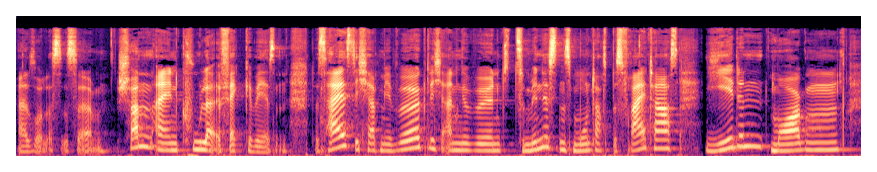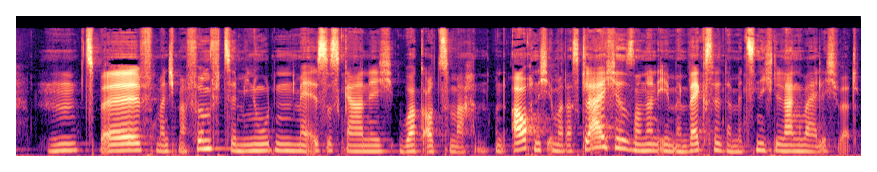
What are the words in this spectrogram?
Also das ist ähm, schon ein cooler Effekt gewesen. Das heißt, ich habe mir wirklich angewöhnt, zumindest montags bis freitags, jeden Morgen hm, zwölf, manchmal 15 Minuten, mehr ist es gar nicht, Workout zu machen. Und auch nicht immer das gleiche, sondern eben im Wechsel, damit es nicht langweilig wird.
